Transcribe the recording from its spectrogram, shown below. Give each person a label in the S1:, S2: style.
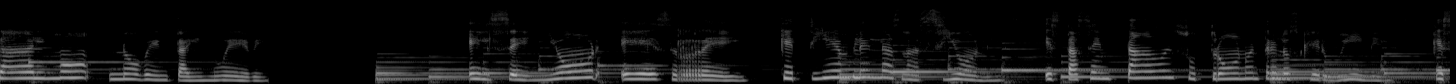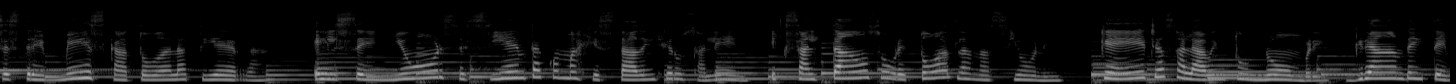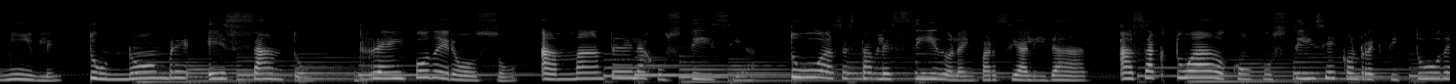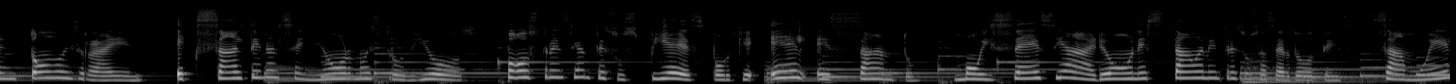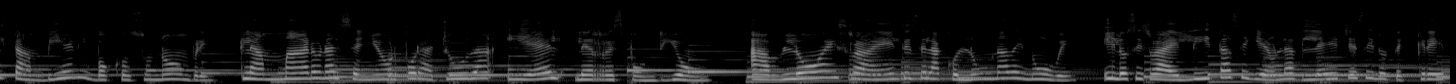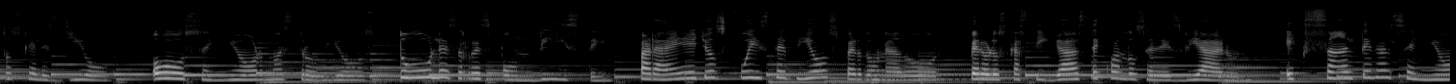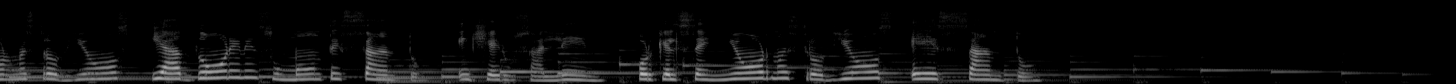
S1: Salmo 99 El Señor es Rey, que tiemblen las naciones, está sentado en su trono entre los querubines, que se estremezca toda la tierra. El Señor se sienta con majestad en Jerusalén, exaltado sobre todas las naciones. Que ellas alaben tu nombre, grande y temible. Tu nombre es santo, Rey poderoso, amante de la justicia. Tú has establecido la imparcialidad. Has actuado con justicia y con rectitud en todo Israel. Exalten al Señor nuestro Dios. Póstrense ante sus pies porque Él es santo. Moisés y Aarón estaban entre sus sacerdotes. Samuel también invocó su nombre. Clamaron al Señor por ayuda y Él les respondió. Habló a Israel desde la columna de nube y los israelitas siguieron las leyes y los decretos que les dio. Oh Señor nuestro Dios, tú les Para ellos fuiste Dios perdonador pero los castigaste cuando se desviaron. Exalten al Señor nuestro Dios y adoren en su monte santo, en Jerusalén, porque el Señor nuestro Dios es santo.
